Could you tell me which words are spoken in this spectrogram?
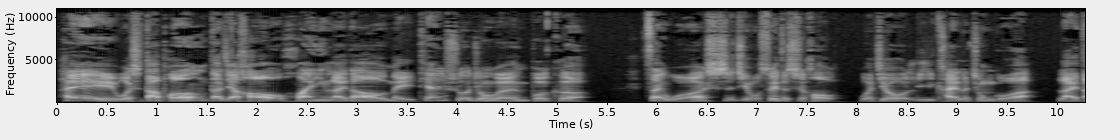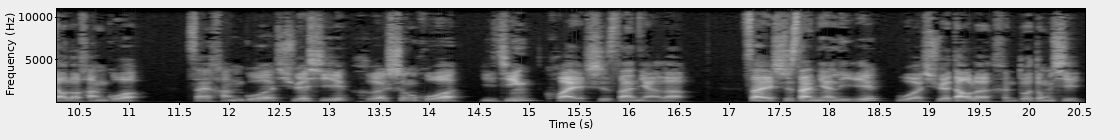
嘿，我是大鹏，大家好，欢迎来到每天说中文博客。在我十九岁的时候，我就离开了中国，来到了韩国，在韩国学习和生活已经快十三年了。在十三年里，我学到了很多东西。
